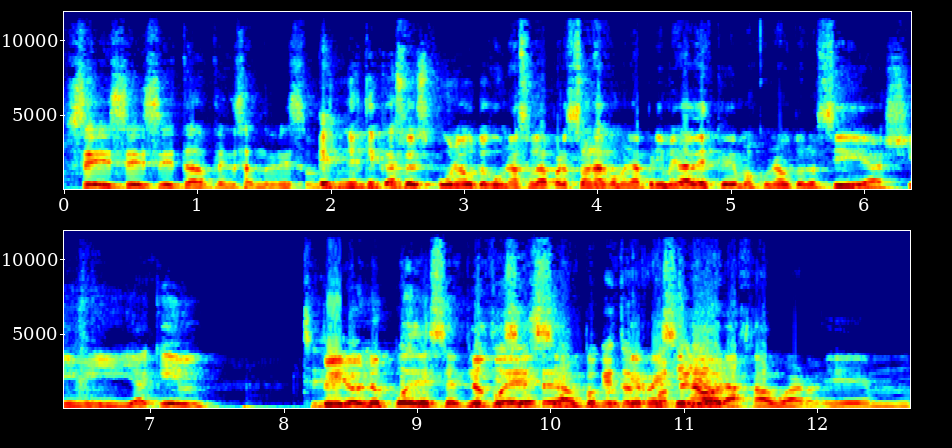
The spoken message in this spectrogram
sí, sí, sí, estaba pensando en eso. Es- En este caso es un auto con una sola persona, como la primera vez que vemos que un auto lo sigue a Jimmy y a Kim. Sí. Pero no puede ser que No este puede sea ser, ese auto, porque recién posterior. ahora Howard eh,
